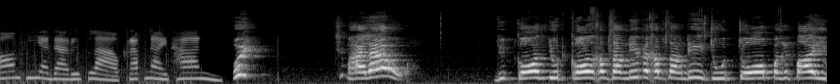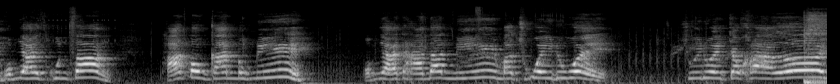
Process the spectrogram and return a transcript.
อ้อมพิยดาหรือเปล่าครับนายท่าน เฮ้ย ชิบหายแล้ว หยุดก่อนหยุดก่อนคำสั่งนี้เป็นคำสั่งที่จู่โจมไปขึ้นไป ผมอยากให้คุณสร้าง ฐานป้องกันตรงนี้ ผมอยากให้ทหารด้านนี้มาช่วยด้วย ช่วยด้วยเจ้าข้าเอ้ย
